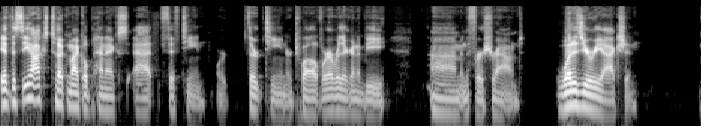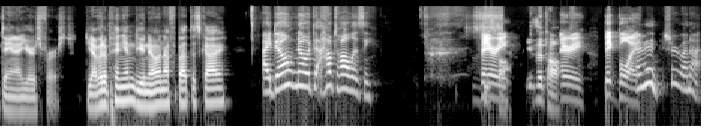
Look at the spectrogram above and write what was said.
If the Seahawks took Michael Penix at 15 or 13 or 12, wherever they're going to be um, in the first round, what is your reaction? Dayna, yours first. Do you have an opinion? Do you know enough about this guy? I don't know t- how tall is he. He's Very, tall. He's a tall. very big boy. I'm in. Sure, why not?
